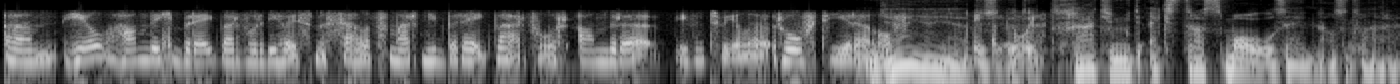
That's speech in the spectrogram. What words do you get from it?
Um, heel handig bereikbaar voor die huismus zelf, maar niet bereikbaar voor andere eventuele roofdieren. Ja, ja, ja. Dus het, het gaatje moet extra small zijn, als het ware.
